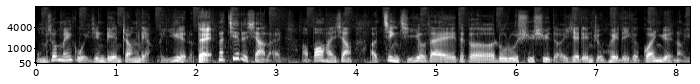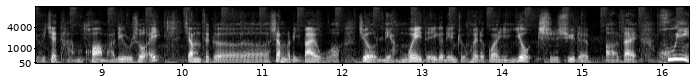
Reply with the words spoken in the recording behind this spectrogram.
我们说美股已经连涨两个月了。对。那接着下来啊，包含像啊近期又在这个陆陆续续的一些联准会的一个官员呢，有一些谈话嘛，例如说，哎，像这个上个礼拜五就有两位。位的一个联准会的官员又持续的啊，在呼应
